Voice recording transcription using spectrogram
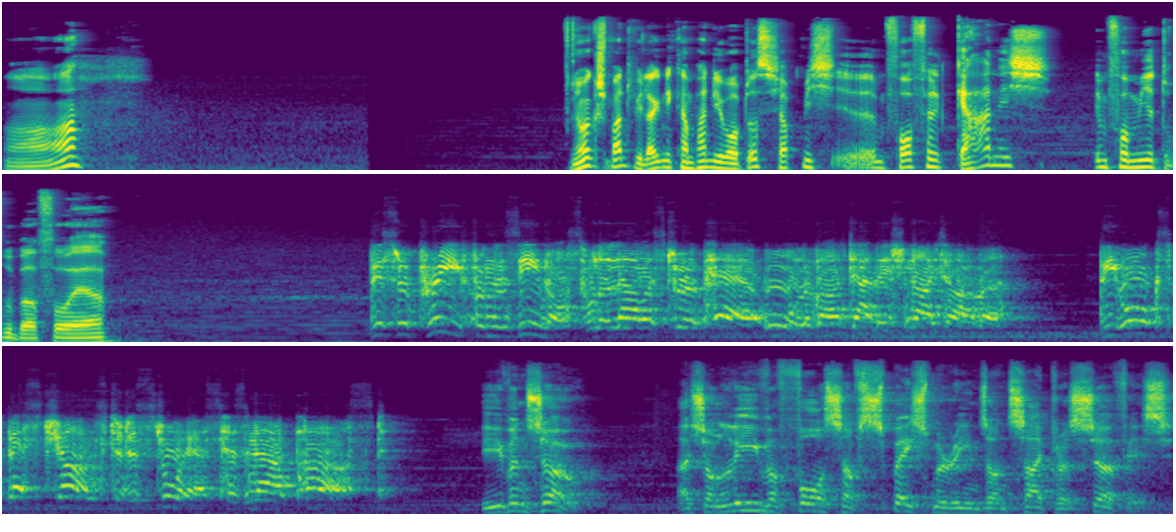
Ah. Ich bin mal gespannt, wie lange die Kampagne überhaupt ist. Ich habe mich äh, im Vorfeld gar nicht informiert drüber vorher. Even so, I shall leave a force of space marines on Cyprus' surface.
